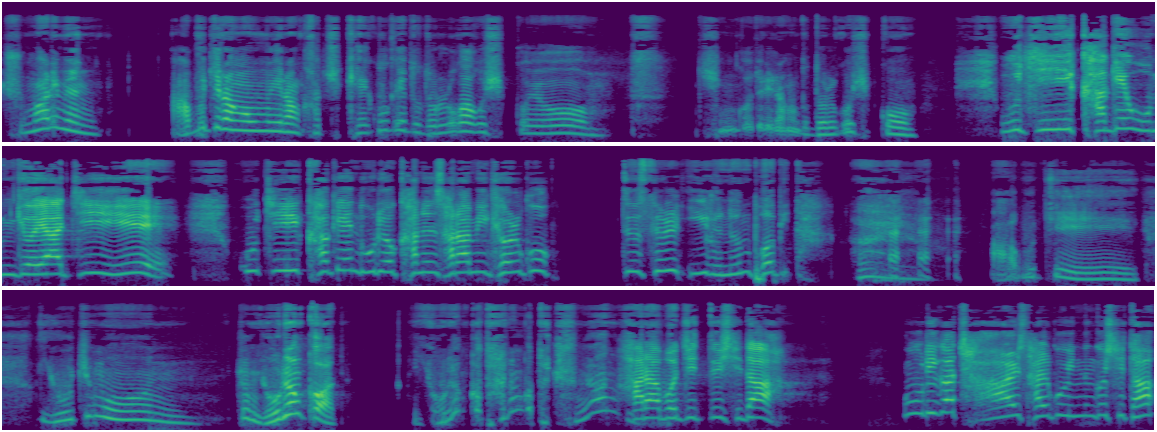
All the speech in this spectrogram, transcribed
주말이면 아버지랑 어머니랑 같이 계곡에도 놀러 가고 싶고요. 친구들이랑도 놀고 싶고. 우직하게 옮겨야지. 우직하게 노력하는 사람이 결국 뜻을 이루는 법이다. 아휴, 아버지, 요즘은 좀 요령껏, 요령껏 하는 것도 중요한데. 할아버지 뜻이다. 우리가 잘 살고 있는 것이 다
